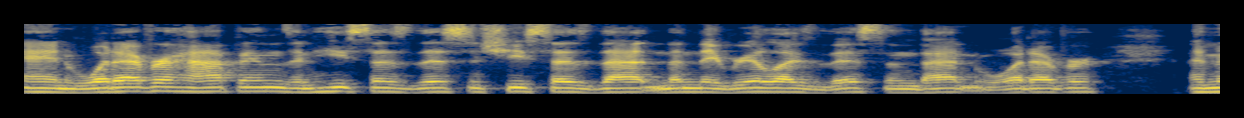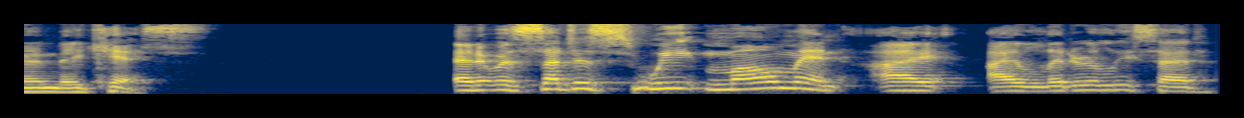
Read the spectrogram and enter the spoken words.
And whatever happens, and he says this and she says that, and then they realize this and that and whatever, and then they kiss. And it was such a sweet moment. I I literally said,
